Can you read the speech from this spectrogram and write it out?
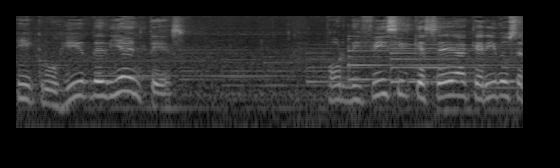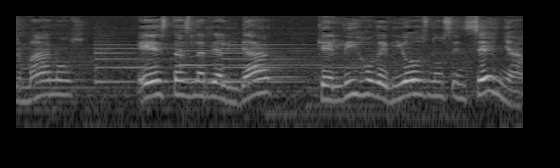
y crujir de dientes. Por difícil que sea, queridos hermanos, esta es la realidad que el Hijo de Dios nos enseña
